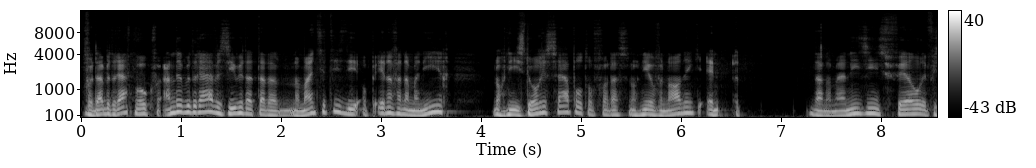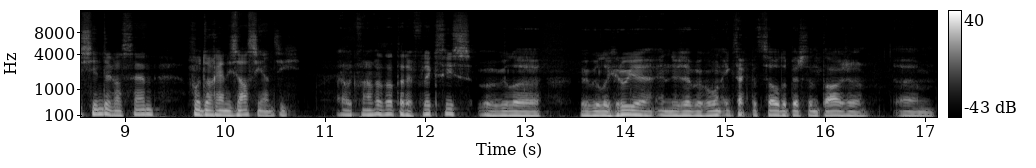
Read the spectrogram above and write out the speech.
voor dat bedrijf, maar ook voor andere bedrijven, zien we dat dat een mindset is die op een of andere manier nog niet is doorgecijpeld of waar ze nog niet over nadenken. En het, dat naar mijn inziens veel efficiënter gaat zijn voor de organisatie aan zich. Eigenlijk vanaf dat de reflecties, we willen, we willen groeien en dus hebben we gewoon exact hetzelfde percentage um,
